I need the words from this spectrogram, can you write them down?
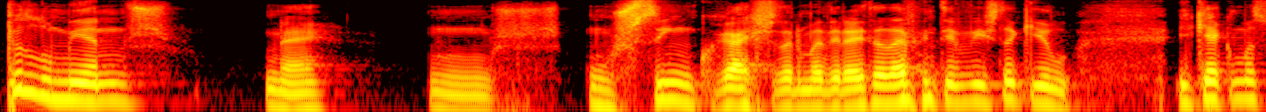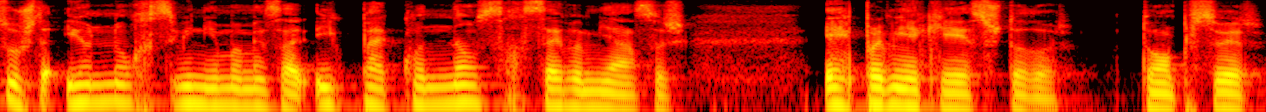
Pelo menos, né? Uns, uns 5 gajos da arma-direita devem ter visto aquilo. E o que é que me assusta? Eu não recebi nenhuma mensagem. E pá, quando não se recebe ameaças, é, para mim é que é assustador. Estão a perceber?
